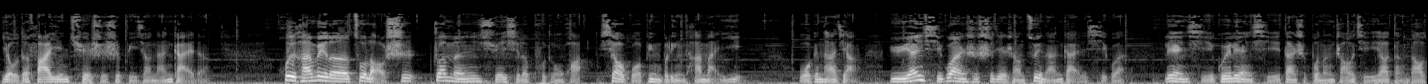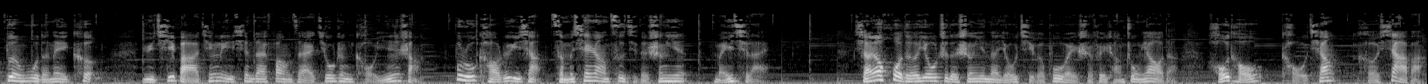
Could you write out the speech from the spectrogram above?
有的发音确实是比较难改的。”慧涵为了做老师，专门学习了普通话，效果并不令他满意。我跟他讲：“语言习惯是世界上最难改的习惯。”练习归练习，但是不能着急，要等到顿悟的那一刻。与其把精力现在放在纠正口音上，不如考虑一下怎么先让自己的声音美起来。想要获得优质的声音呢，有几个部位是非常重要的：喉头、口腔和下巴，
